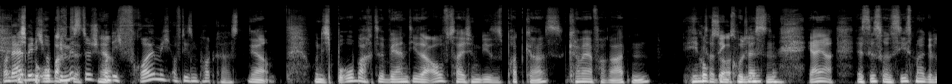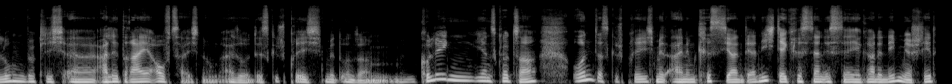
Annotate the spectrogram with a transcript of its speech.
von daher Ich bin ich optimistisch und ich freue mich auf diesen Podcast. Ja. Und ich beobachte während dieser Aufzeichnung dieses Podcasts, können wir ja verraten, hinter Guckst den Kulissen. Ja, ja, es ist uns diesmal gelungen, wirklich äh, alle drei Aufzeichnungen. Also das Gespräch mit unserem Kollegen Jens Klötzer und das Gespräch mit einem Christian, der nicht der Christian ist, der hier gerade neben mir steht,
